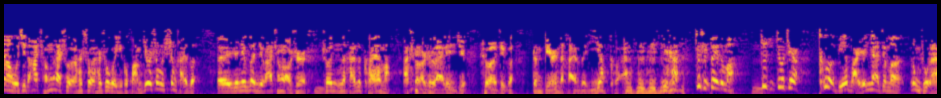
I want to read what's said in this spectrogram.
像我记得阿成还说还说还说过一个话嘛，就是生生孩子，呃，人家问这个阿成老师说你那孩子可爱吗？阿成老师来了一句说这个跟别人的孩子一样可爱，你看这是对的吗？就是就这样特别把人家这么弄出来，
